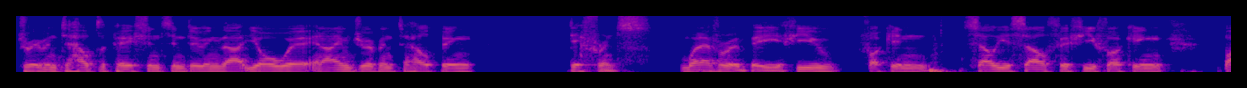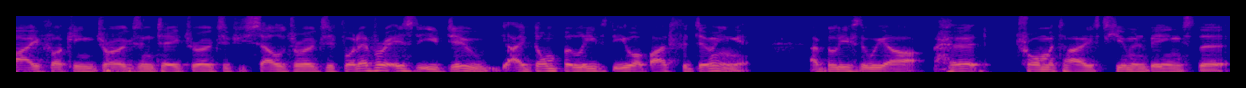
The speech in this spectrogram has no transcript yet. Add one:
driven to help the patients in doing that your way, and I'm driven to helping difference whatever it be, if you fucking sell yourself, if you fucking buy fucking drugs and take drugs, if you sell drugs, if whatever it is that you do, I don't believe that you are bad for doing it. I believe that we are hurt, traumatized human beings that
